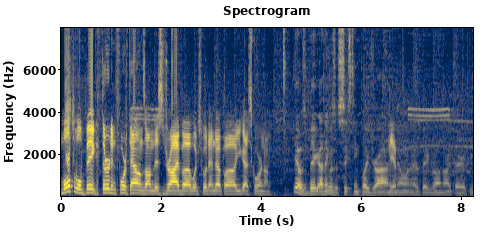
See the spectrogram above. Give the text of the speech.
multiple big third and fourth downs on this drive, uh, which would end up uh, you guys scoring on. Yeah, it was a big. I think it was a 16-play drive, yep. you know, and had a big run right there at the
